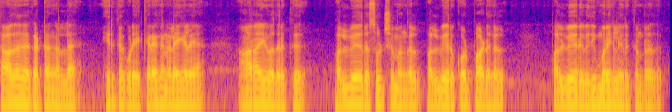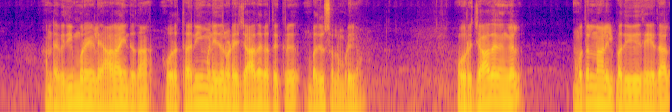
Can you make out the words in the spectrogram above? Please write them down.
ஜாதக கட்டங்களில் இருக்கக்கூடிய கிரக நிலைகளை ஆராய்வதற்கு பல்வேறு சூட்சுமங்கள் பல்வேறு கோட்பாடுகள் பல்வேறு விதிமுறைகள் இருக்கின்றது. அந்த விதிமுறைகளை ஆராய்ந்து தான் ஒரு தனி மனிதனுடைய ஜாதகத்துக்கு பதில் சொல்ல முடியும். ஒரு ஜாதகங்கள் முதல் நாளில் பதிவு செய்தால்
